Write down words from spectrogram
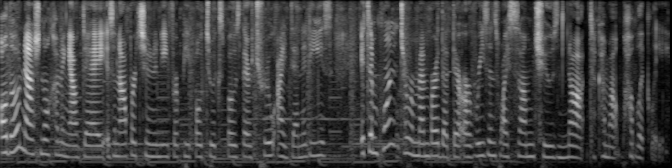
Although National Coming Out Day is an opportunity for people to expose their true identities, it's important to remember that there are reasons why some choose not to come out publicly.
